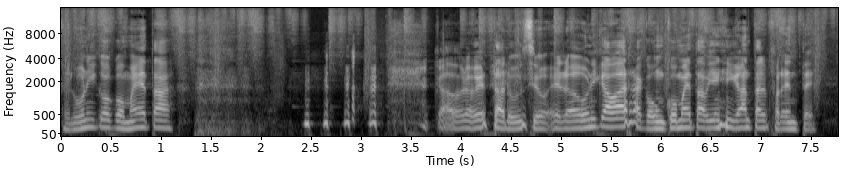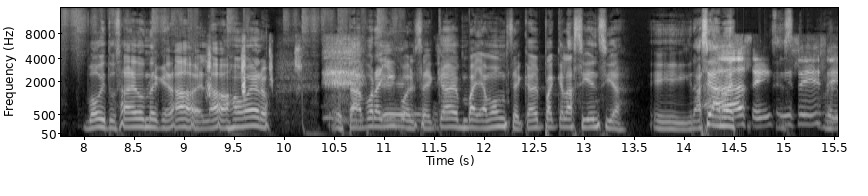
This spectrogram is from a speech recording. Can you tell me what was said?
el único cometa. Cabrón, este anuncio. Es la única barra con un cometa bien gigante al frente. Bobby, tú sabes dónde quedaba, ¿verdad? Más o menos. Está por allí, por cerca de Bayamón, cerca del Parque de la Ciencia. Y gracias a Ah, nuestro, sí, sí, sí, sí.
